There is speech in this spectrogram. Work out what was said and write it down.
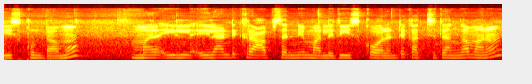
తీసుకుంటాము. మ ఇల్- ఇలాంటి క్రాప్స్ అన్నీ మళ్ళీ తీసుకోవాలంటే ఖచ్చితంగా మనం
